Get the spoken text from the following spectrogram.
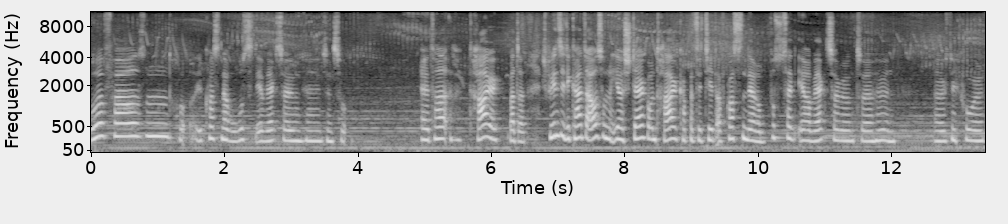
Ruhepausen, die Kosten der Ruß, ihr Werkzeuge hinzu. Äh, tra Trage, warte. Spielen Sie die Karte aus, um Ihre Stärke und Tragekapazität auf Kosten der Robustheit Ihrer Werkzeuge zu erhöhen. Das ist nicht cool.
